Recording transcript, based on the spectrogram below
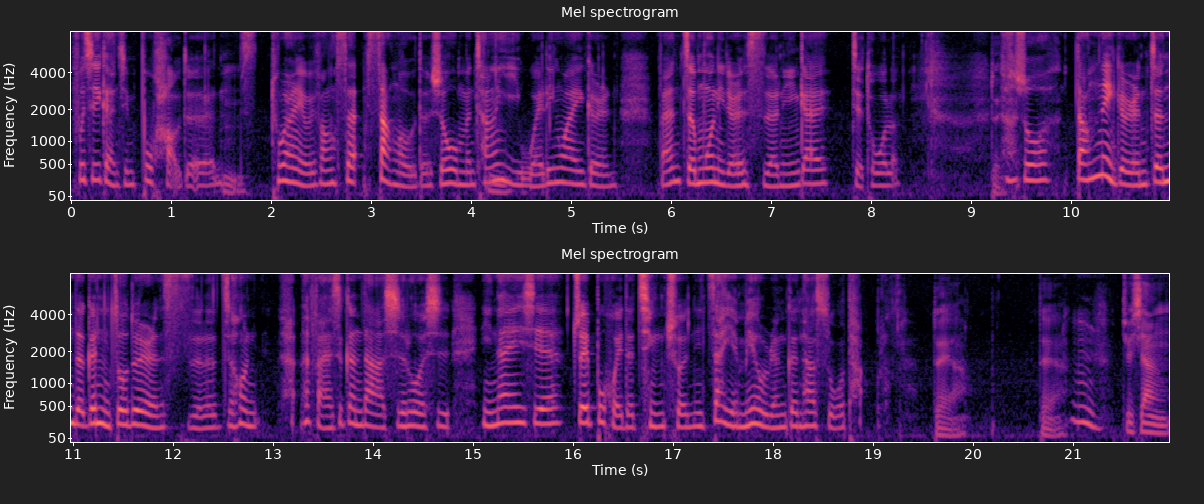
夫妻感情不好的人，嗯、突然有一方丧丧偶的时候，我们常以为另外一个人，嗯、反正折磨你的人死了，你应该解脱了。对他说：“当那个人真的跟你作对的人死了之后，那反而是更大的失落，是你那一些追不回的青春，你再也没有人跟他索讨了。”对啊，对啊，嗯，就像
